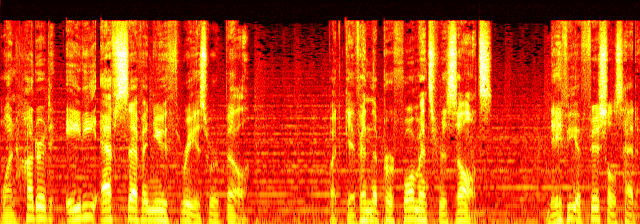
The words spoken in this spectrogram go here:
180 F-7U-3s were built. But given the performance results, Navy officials had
